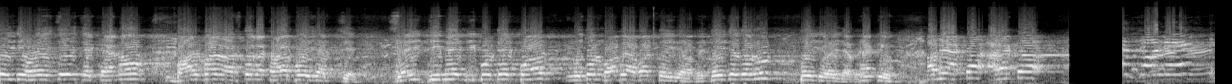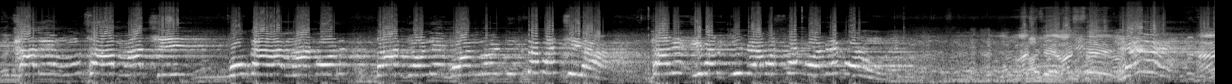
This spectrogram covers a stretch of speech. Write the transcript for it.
তৈরি হয়েছে যে কেন বারবার রাস্তাটা খারাপ হয়ে যাচ্ছে। সেই টিমের রিপোর্টের পর নতুন ভাবে আবার তৈরি হবে। ধৈর্য ধরুন তৈরি হয়ে যাবে। থ্যাংক ইউ আমি একটা আর একটা জলে খালে মুছা মাছি পোকা মাকড় তার জন্য গন্ধই টিকতে পারছি না তাহলে এবার কি ব্যবস্থা করবে করুন আস্তে আস্তে হ্যাঁ আমাদের এমন খালের গন্ধ বাড়িতে টিকা যাচ্ছে না আস্তে আস্তে আস্তে এই যে এইদিকে সুগন্ধবাড়ি বাতানাম আর হ্যাঁ?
